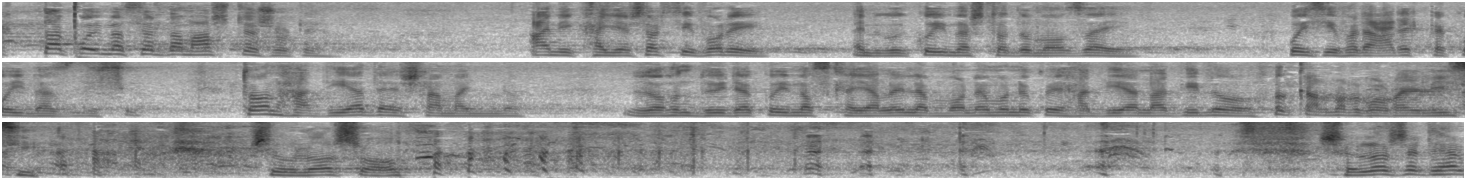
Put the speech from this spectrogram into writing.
একটা কই মাছের দাম আটশোশো টাকা আমি খাইয়া সারছি পরে আমি কই কই মাছটা তো মজায় কইছি পরে আরেকটা কই মাছ দিছে। তখন হাদিয়া দেয় সামান্য। যখন দুইটা কই মাছ খাইয়া লাইলাম মনে মনে কই হাদিয়া না দিল কারবার গড়াই লইছি। ষোলোশো। ষোলোশো টাকার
